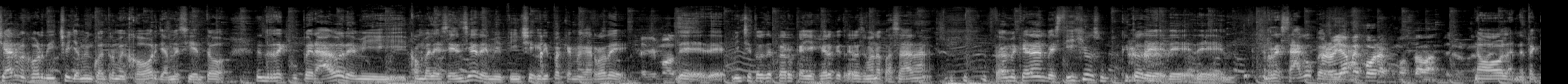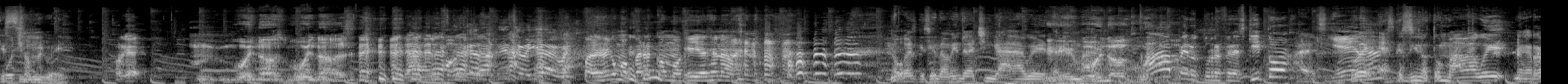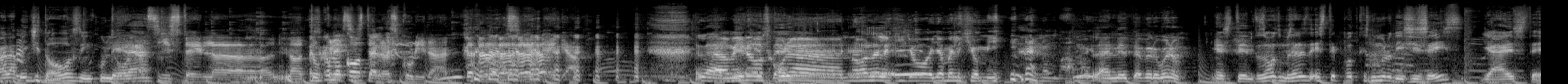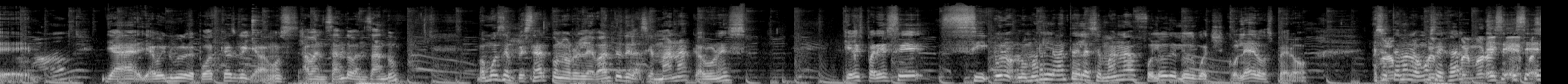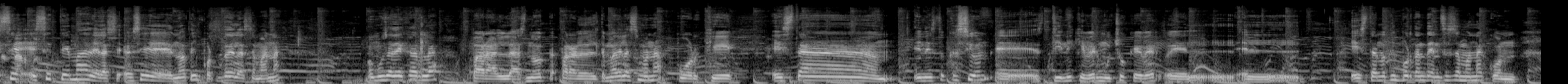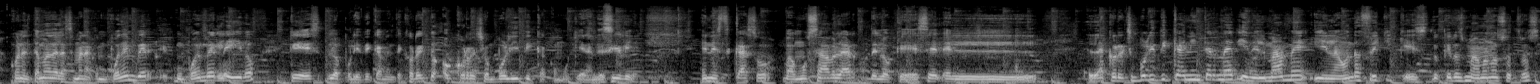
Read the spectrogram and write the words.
escuchar, mejor dicho, ya me encuentro mejor, ya me siento recuperado de mi convalecencia, de mi pinche gripa que me agarró de, Seguimos. de, de pinche tos de perro callejero que traía la semana pasada. Todavía me quedan vestigios, un poquito de, de- de rezago, pero, Pero ya mejora como estaba anteriormente. No, la neta que Mucho sí, güey. Porque. mm, Buenas, buenas. en el podcast así se oía, güey. Parece como perro como que yo decía, no, Es que si andaba bien de la chingada, güey. Ah, pero tu refresquito al 100. Güey, es que si no tomaba, güey, me agarraba la pinche tos bien culera. Naciste en la. No, tú Es como creciste en la oscuridad. Ella. La vida oscura güey. no la elegí yo, ella me eligió a mí. no mames. La neta, pero bueno, este, entonces vamos a empezar este podcast número 16. Ya este, ya, ya voy número de podcast, güey, ya vamos avanzando, avanzando. Vamos a empezar con lo relevante de la semana, cabrones. ¿Qué les parece? Sí, bueno, lo más relevante de la semana fue lo de los guachicoleros, pero ese Pero tema lo vamos a dejar. Ese, ese, ese, ese tema de la, se- ese nota importante de la semana Vamos a dejarla para las notas, para el tema de la semana, porque esta, en esta ocasión eh, tiene que ver mucho que ver el, el- esta nota importante en esta semana con, con el tema de la semana. Como pueden ver, como pueden ver leído, que es lo políticamente correcto o corrección política, como quieran decirle. En este caso, vamos a hablar de lo que es el- el la corrección política en internet y en el mame y en la onda friki, que es lo que nos mama a nosotros.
